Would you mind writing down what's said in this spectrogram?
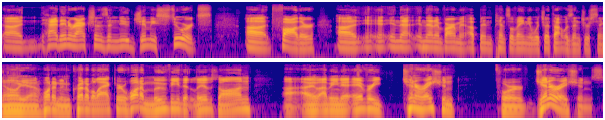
uh, had interactions and knew Jimmy Stewart's uh, father uh, in, in that in that environment up in Pennsylvania, which I thought was interesting. Oh yeah, what an incredible actor! What a movie that lives on. Uh, I, I mean, every generation for generations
